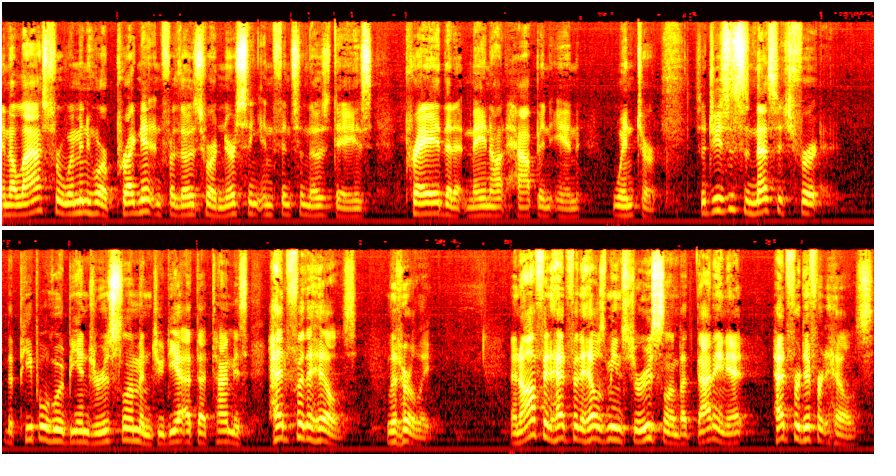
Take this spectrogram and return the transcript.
And alas, for women who are pregnant and for those who are nursing infants in those days, pray that it may not happen in winter. So, Jesus' message for the people who would be in Jerusalem and Judea at that time is head for the hills, literally. And often head for the hills means Jerusalem, but that ain't it. Head for different hills.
